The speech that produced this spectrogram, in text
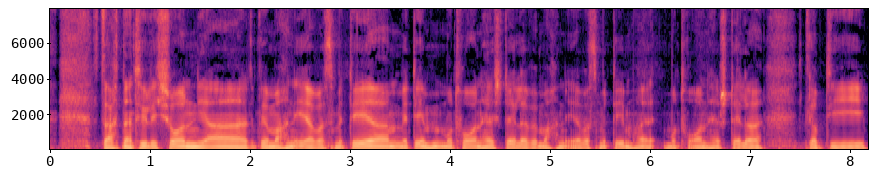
sagt natürlich schon, ja, wir machen eher was mit der, mit dem Motorenhersteller, wir machen eher was mit dem He- Motorenhersteller. Ich glaube, die,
